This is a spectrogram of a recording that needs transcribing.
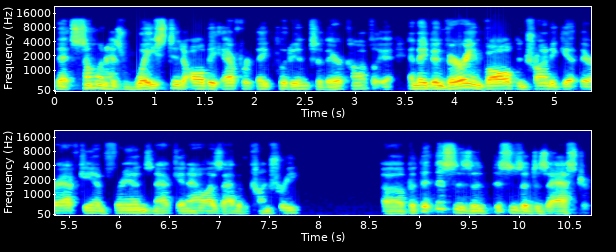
that someone has wasted all the effort they put into their conflict. And they've been very involved in trying to get their Afghan friends and Afghan allies out of the country. Uh, but th- this is a this is a disaster.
